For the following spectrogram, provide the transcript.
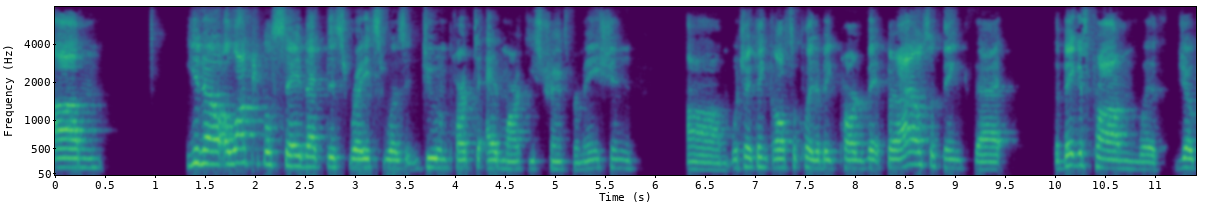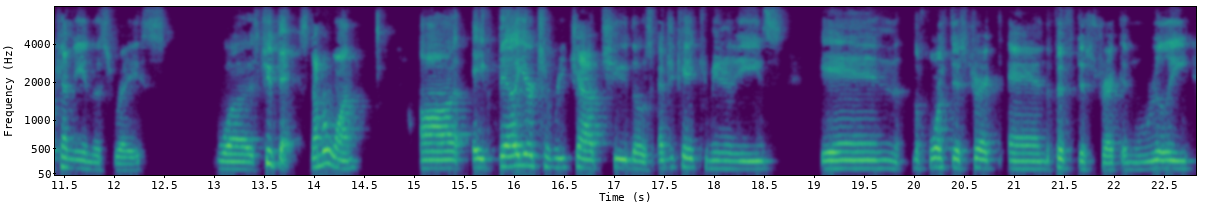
Um, you know, a lot of people say that this race was due in part to Ed Markey's transformation, um, which I think also played a big part of it. But I also think that the biggest problem with Joe Kennedy in this race was two things. Number one, uh, a failure to reach out to those educated communities in the fourth district and the fifth district and really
